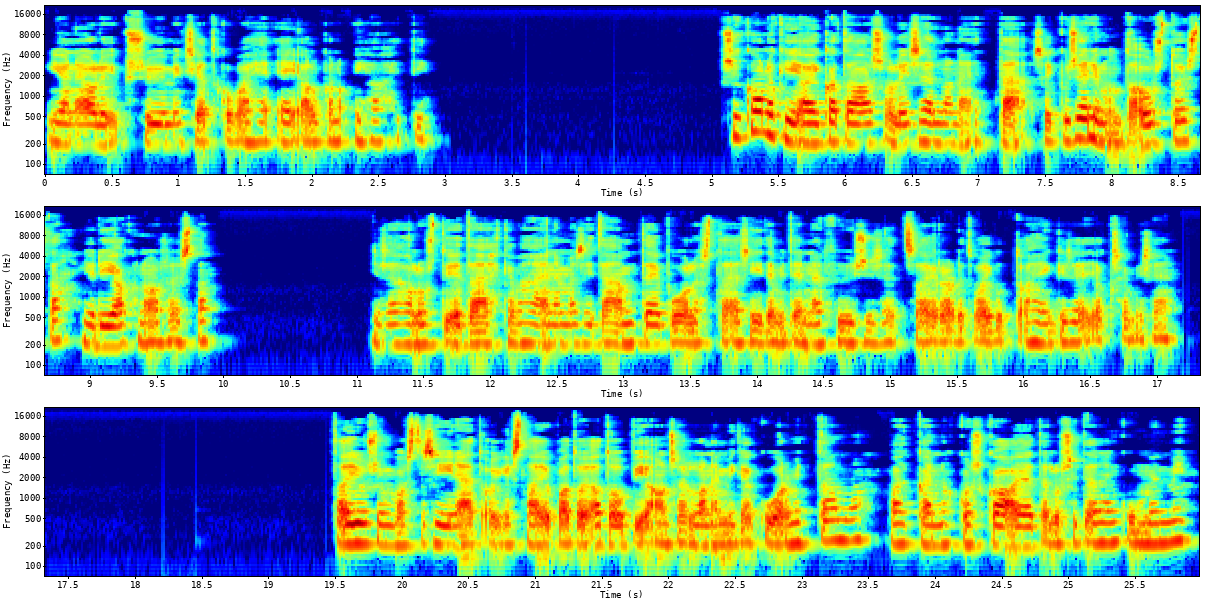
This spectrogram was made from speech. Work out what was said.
ja ne oli yksi syy, miksi jatkovaihe ei alkanut ihan heti. Psykologiaika taas oli sellainen, että se kyseli mun taustoista ja diagnooseista – ja se halusi tietää ehkä vähän enemmän sitä MT-puolesta ja siitä, miten nämä fyysiset sairaudet vaikuttaa henkiseen jaksamiseen. Tajusin vasta siinä, että oikeastaan jopa toi atopia on sellainen, mikä kuormittaa mua, vaikka en ole koskaan ajatellut sitä sen kummemmin.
